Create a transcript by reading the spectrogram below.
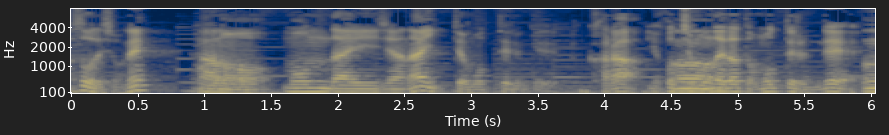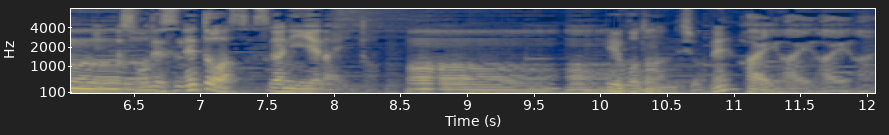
そうでしょうね。うんあの、問題じゃないって思ってるから、いや、こっち問題だと思ってるんで、うんそうですねとはさすがに言えないということなんでしょうね。はいはいはいはい。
